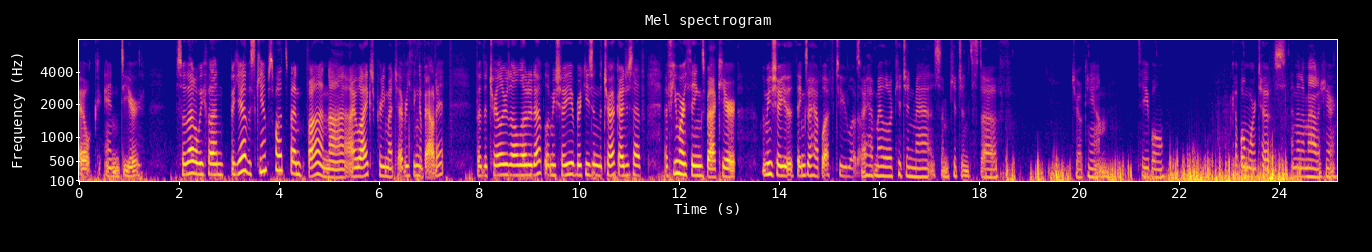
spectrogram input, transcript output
elk and deer. So that'll be fun. But yeah this camp spot's been fun. Uh, I liked pretty much everything about it but the trailer's all loaded up. Let me show you Brookie's in the truck. I just have a few more things back here let me show you the things I have left to load so up. So I have my little kitchen mat, some kitchen stuff, trail cam, table, a couple more totes, and then I'm out of here.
